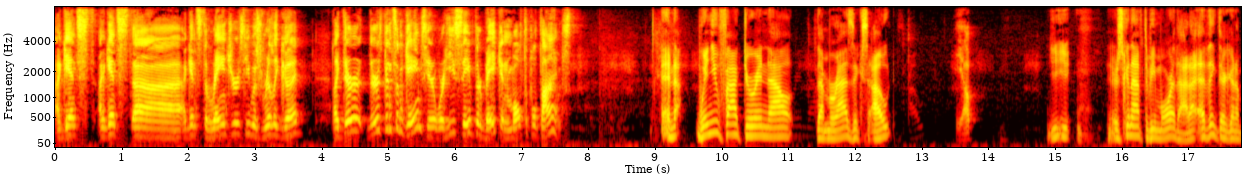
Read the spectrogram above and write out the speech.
Against against uh, against the Rangers, he was really good. Like there, there's been some games here where he saved their bacon multiple times. And when you factor in now that Mrazek's out, Yep. you, you, there's going to have to be more of that. I, I think they're going to.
